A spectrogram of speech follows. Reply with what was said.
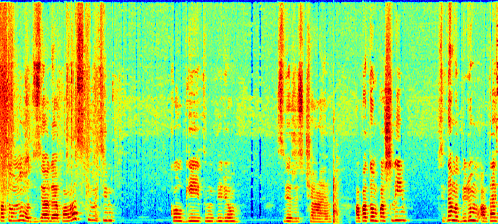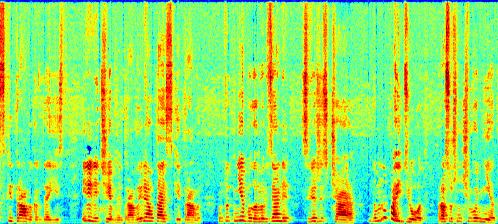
Потом, ну вот, взяли ополаскиватель. Колгейт мы берем. Свежесть чая. А потом пошли. Всегда мы берем алтайские травы, когда есть. Или лечебные травы, или алтайские травы. Но тут не было, мы взяли свежесть чая. Думаю, ну пойдет, раз уж ничего нет.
